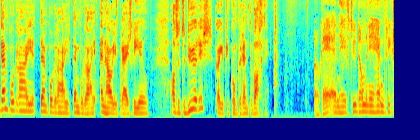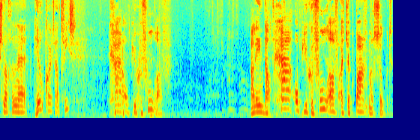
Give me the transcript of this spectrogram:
Tempo draaien, tempo draaien, tempo draaien. En hou je prijs reëel. Als het te duur is, kan je op je concurrenten wachten. Oké, en heeft u dan, meneer Hendricks, nog een uh, heel kort advies? Ga op je gevoel af. Alleen dat. Ga op je gevoel af als je partner zoekt.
